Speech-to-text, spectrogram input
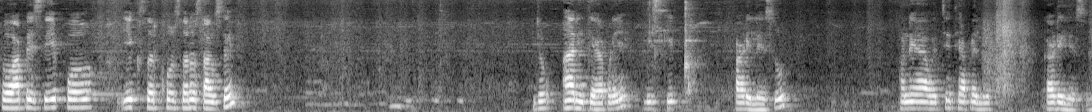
તો આપણે શેપ એક સરખો સરસ આવશે. જો આ રીતે આપણે બિસ્કિટ પાડી લઈશું અને આ વચ્ચેથી આપણે કાઢી લઈશું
